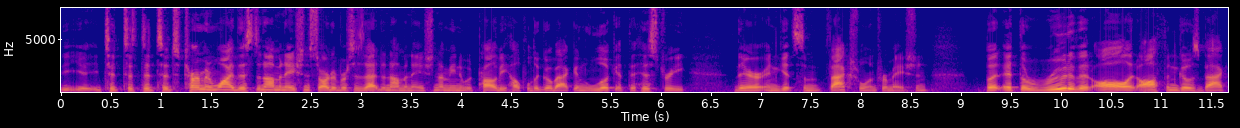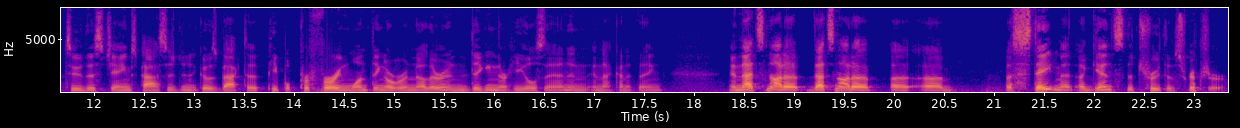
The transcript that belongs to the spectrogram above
to, to, to, to determine why this denomination started versus that denomination. I mean, it would probably be helpful to go back and look at the history there and get some factual information. But at the root of it all, it often goes back to this James passage, and it goes back to people preferring one thing over another and digging their heels in and, and that kind of thing. And that's not a that's not a, a, a, a statement against the truth of Scripture.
